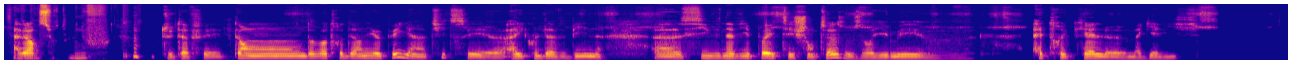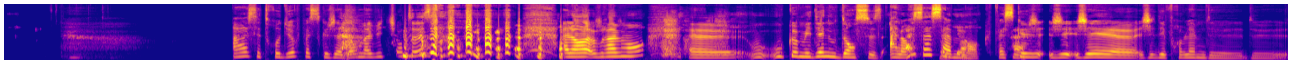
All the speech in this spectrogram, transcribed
Ça Alors surtout de nous. Tout à fait. Dans, dans votre dernier EP il y a un titre c'est euh, I Could Have Been. Euh, si vous n'aviez pas été chanteuse vous auriez aimé être quelle Magali? Ah, c'est trop dur parce que j'adore ma vie de chanteuse. Alors vraiment, euh, ou, comédienne ou danseuse. Alors ça, ça me manque parce que ah. euh, j'ai des problèmes de, de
